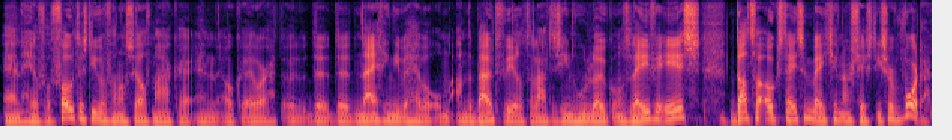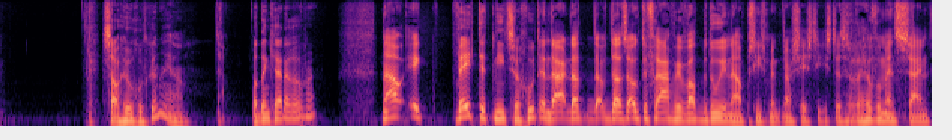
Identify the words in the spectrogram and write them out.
En heel veel foto's die we van onszelf maken. En ook heel erg de, de neiging die we hebben om aan de buitenwereld te laten zien hoe leuk ons leven is. Dat we ook steeds een beetje narcistischer worden. Zou heel goed kunnen, ja. Wat denk jij daarover? Nou, ik weet het niet zo goed. En daar, dat, dat dat is ook de vraag weer, wat bedoel je nou precies met narcistisch? Dus dat er heel veel mensen zijn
